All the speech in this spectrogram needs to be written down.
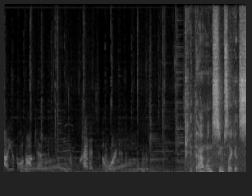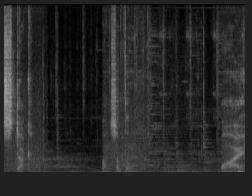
Valuable object. Credits awarded. Okay, that one seems like it's stuck on something. Why?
